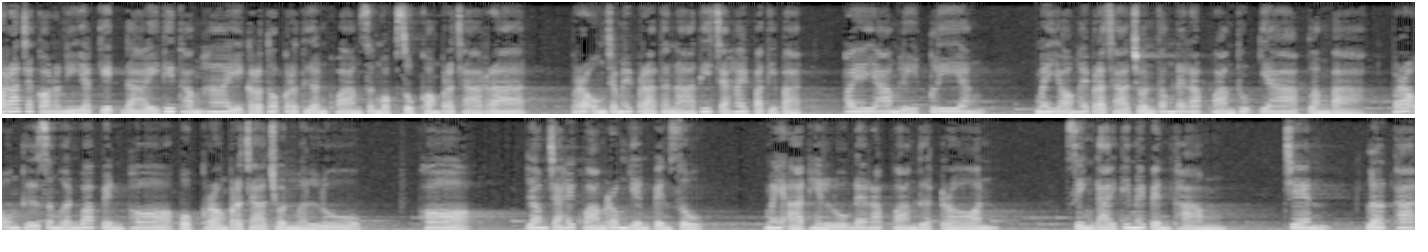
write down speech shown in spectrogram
พระราชกรณียกิจใดที่ทำให้กระทบกระเทือนความสงบสุขของประชาราษฎรพระองค์จะไม่ปรารถนาที่จะให้ปฏิบัติ พยายามหลีกเลี่ยง ไม่ยอมให้ประชาชนต้องได้รับความทุกข์ยากลำบาก พระองค์ถือเสมือนว่าเป็นพ่อปกครองประชาชนเหมือนลูก พ่อย่อมจะให้ความร่มเย็นเป็นสุข ไม่อาจเห็นลูกได้รับความเดือดร้อน สิ่งใดที่ไม่เป็นธรรม เช่น เลิกทาส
